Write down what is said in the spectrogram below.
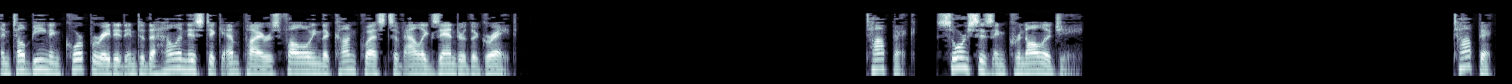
until being incorporated into the Hellenistic empires following the conquests of Alexander the Great. Topic: Sources and chronology. Topic:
